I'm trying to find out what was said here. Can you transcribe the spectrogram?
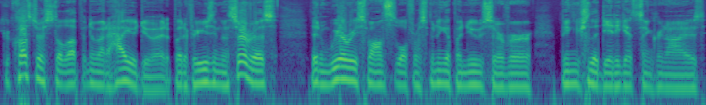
your cluster is still up no matter how you do it. But if you're using the service, then we're responsible for spinning up a new server, making sure the data gets synchronized.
